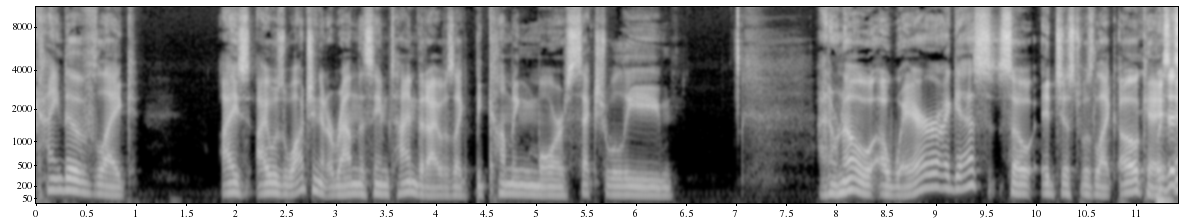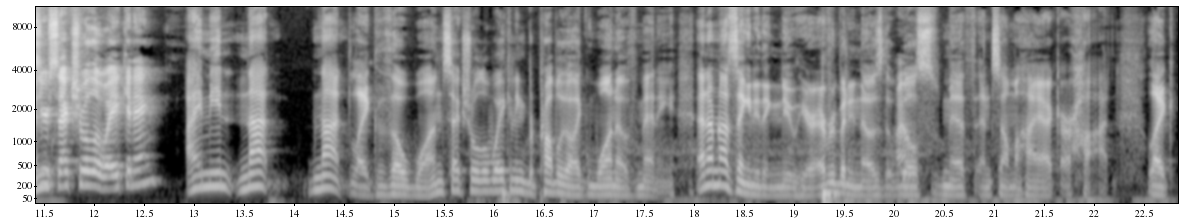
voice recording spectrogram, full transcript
kind of like I I was watching it around the same time that I was like becoming more sexually I don't know, aware, I guess. So it just was like, oh, okay. Was this And- your sexual awakening? I mean, not not like the one sexual awakening, but probably like one of many. And I'm not saying anything new here. Everybody knows that Wow. Will Smith and Salma Hayek are hot. Like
